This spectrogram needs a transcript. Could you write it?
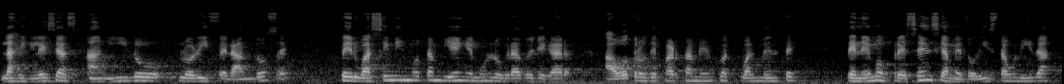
las iglesias han ido proliferándose, pero asimismo también hemos logrado llegar a otros departamentos. Actualmente tenemos presencia metodista unida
